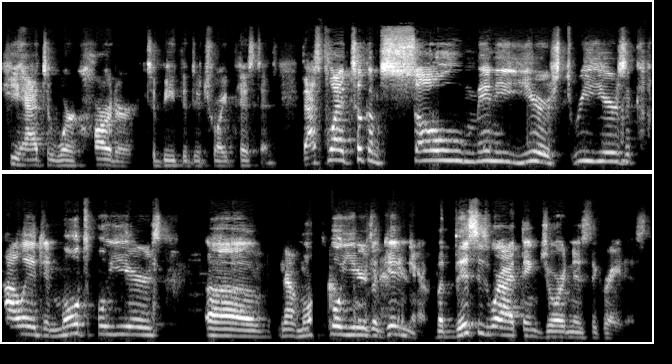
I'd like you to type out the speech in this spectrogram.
he had to work harder to beat the Detroit Pistons. That's why it took him so many years, three years of college and multiple years of No. multiple years of getting there. But this is where I think Jordan is the greatest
